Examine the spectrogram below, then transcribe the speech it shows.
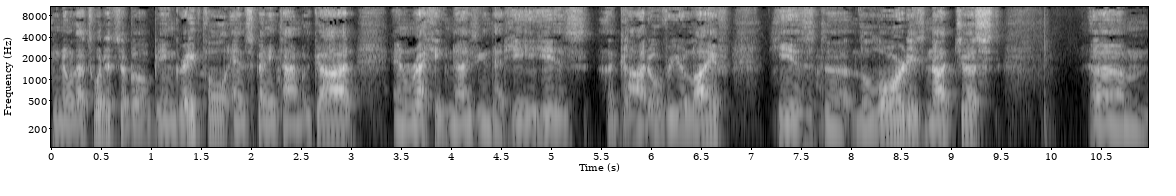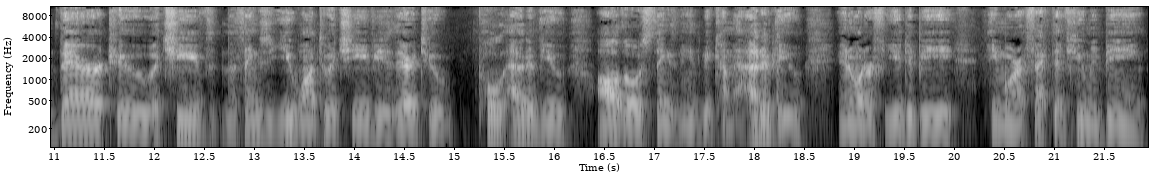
You know, that's what it's about being grateful and spending time with God and recognizing that He is a God over your life. He is the, the Lord. He's not just um, there to achieve the things that you want to achieve. He's there to pull out of you all those things that need to be come out of you in order for you to be a more effective human being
